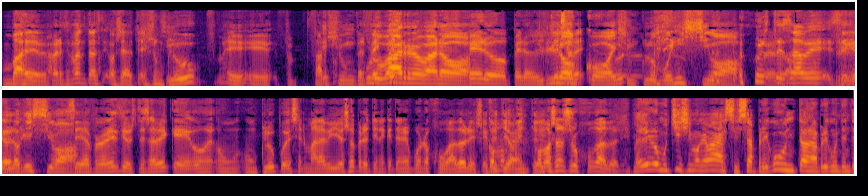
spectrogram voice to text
Vale, me parece fantástico. O sea, es un club. eh, eh, Es un perfecto, club bárbaro. Pero, pero usted sabe- Loco, es un club buenísimo. Usted Pero- sabe, sí, señor, loquísimo. señor Florencio, usted sabe que un, un- un club puede ser maravilloso, pero tiene que tener buenos jugadores. ¿Cómo- Efectivamente. ¿Cómo, son sus jugadores? Me alegro muchísimo que me hagas esa pregunta, una pregunta interesante,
